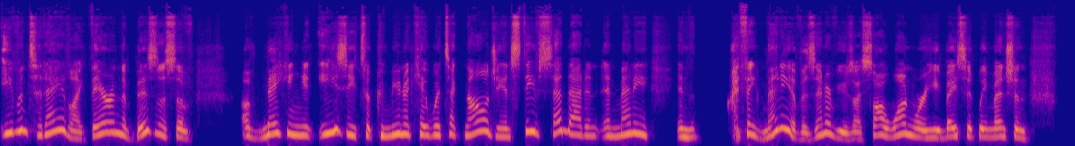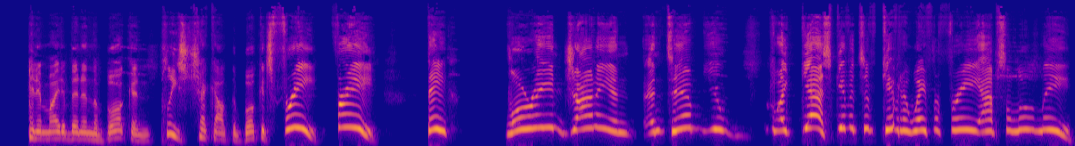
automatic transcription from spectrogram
even today like they're in the business of of making it easy to communicate with technology and steve said that in, in many in I think many of his interviews, I saw one where he basically mentioned, and it might have been in the book, and please check out the book. It's free, free. They, Laurene, Jony, and, and Tim, you like, yes, give it to, give it away for free. Absolutely.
